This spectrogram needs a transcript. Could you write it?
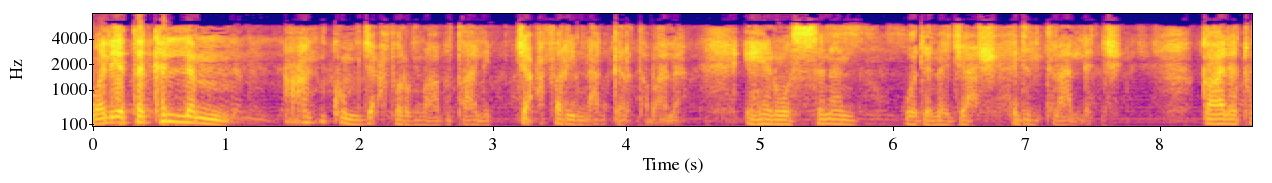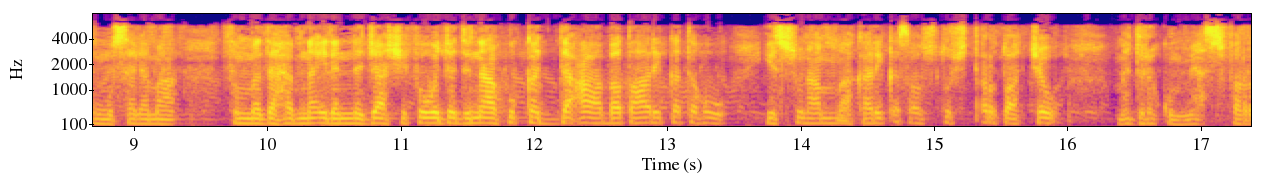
ወሊየተከለም አንኩም ጃዕፈር ብኑ አቢ ጣሊብ ጃዕፈር ይናገር ተባለ ይሄን ወስነን ወደ ነጃሽ ሄድን ትላለች قالت أم سلمة ثم ذهبنا إلى النجاشي فوجدناه قد دعا بطارقته يسنا ما كاريك أساوستوش ترطاتشو مدركم يسفر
